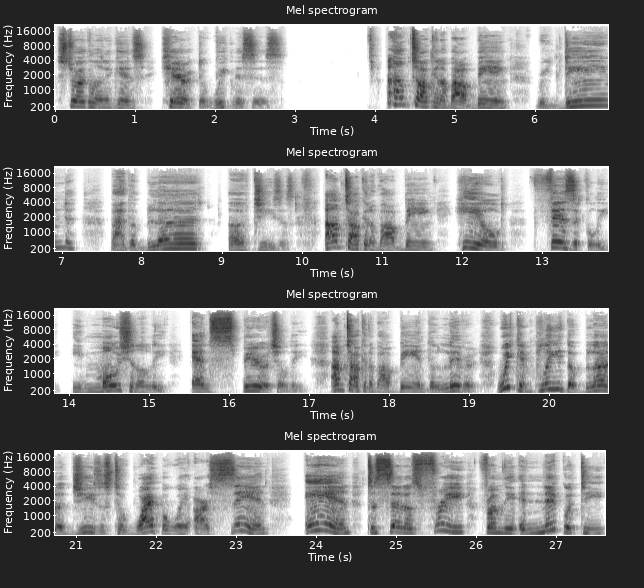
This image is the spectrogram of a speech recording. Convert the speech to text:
struggling against character weaknesses. I'm talking about being redeemed by the blood of Jesus. I'm talking about being healed physically, emotionally, and spiritually. I'm talking about being delivered. We can plead the blood of Jesus to wipe away our sin and to set us free from the iniquity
